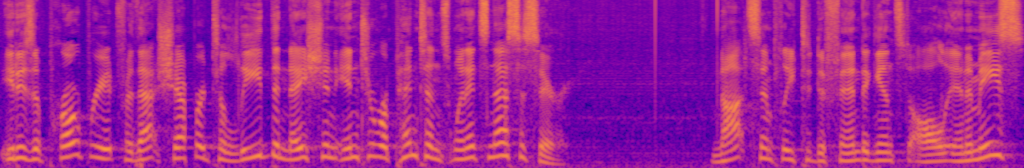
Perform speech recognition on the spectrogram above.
it is appropriate for that shepherd to lead the nation into repentance when it's necessary, not simply to defend against all enemies,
